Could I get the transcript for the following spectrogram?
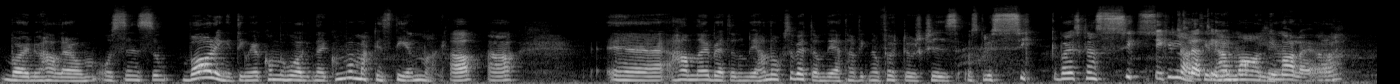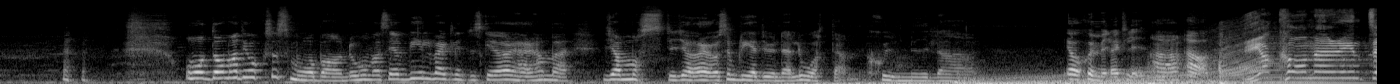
vad det nu handlar om. Och sen så var det ingenting. Och jag kommer ihåg när det kommer vara Martin Stenmark. Ja. Ja. Eh, han har ju berättat om det. Han har också berättat om det. Att han fick någon 40-årskris och skulle cykla. Var skulle han cykla, Cykla till, till Himalaya? Himalaya. ja. Och de hade ju också små barn då. Hon var så jag vill verkligen att du ska göra det här. Han bara, jag måste göra det. Och sen blev det ju den där låten. Sju mila... Ja, sju mila kliv. Ja. Ja. Jag kommer inte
